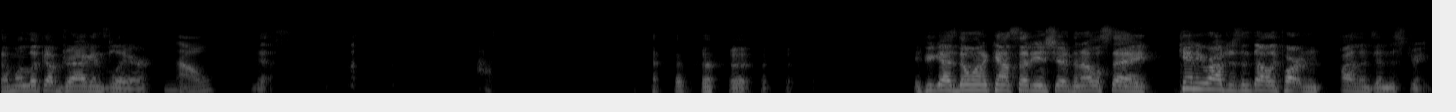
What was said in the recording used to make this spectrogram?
Someone look up Dragon's Lair. No. Yes. if you guys don't want to count Study and Share, then I will say Kenny Rogers and Dolly Parton, Islands in the Stream.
